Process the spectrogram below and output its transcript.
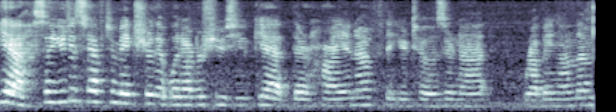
Yeah, so you just have to make sure that whatever shoes you get, they're high enough that your toes are not rubbing on them.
